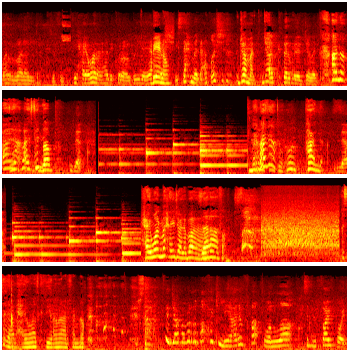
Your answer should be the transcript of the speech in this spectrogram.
مرة لازم تركزوا فيه، في حيوان على هذه الكرة الأرضية يعطش بينو. يستحمل العطش جمل. أكثر من الجمل، أنا. أنا استنى ضب. لا. أنا. باندا لا. حيوان ما حيجي على بالنا زرافة. صح. على حيوانات كثير أنا أعرف عنها إجابة مرة ضحك اللي يعرفها. والله أحسب له 5 بوينت،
